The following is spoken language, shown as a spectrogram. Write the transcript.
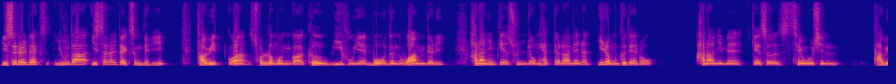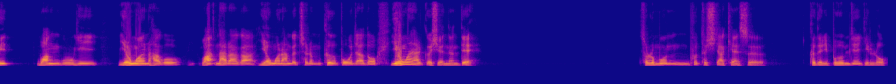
이스라엘 백 유다 이스라엘 백성들이 다윗과 솔로몬과 그 이후의 모든 왕들이 하나님께 순종했더라면 이름 그대로 하나님께서 세우신 다윗 왕국이 영원하고 나라가 영원한 것처럼 그 보좌도 영원할 것이었는데 솔로몬부터 시작해서 그들이 범죄의 길로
